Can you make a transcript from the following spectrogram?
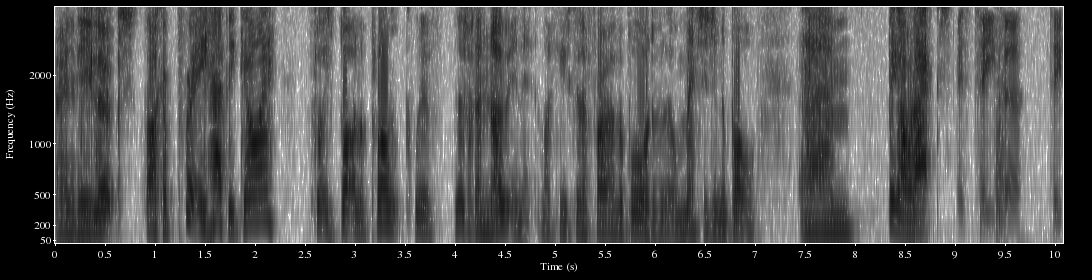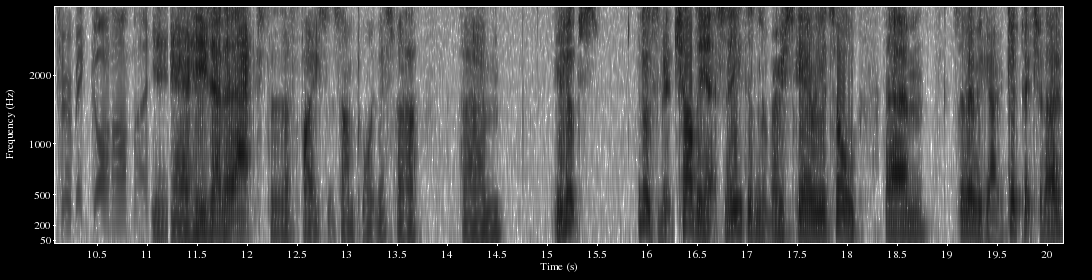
And he looks like a pretty happy guy. He's got his bottle of plonk with looks like a note in it, like he's going to throw it overboard, a little message in the bottle. Um, big old axe. His teeth are teeth are a bit gone, aren't they? Yeah, he's had an axe to the face at some point. This fella. Um, he looks he looks a bit chubby actually. He doesn't look very scary at all. Um, so there we go. Good picture though.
